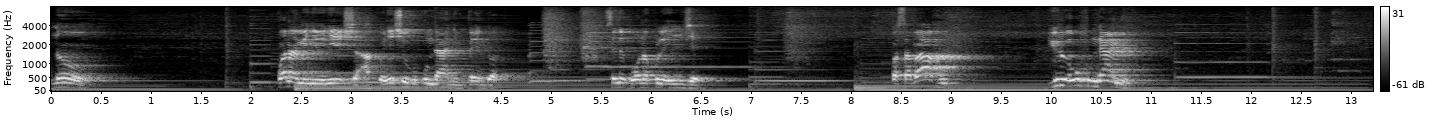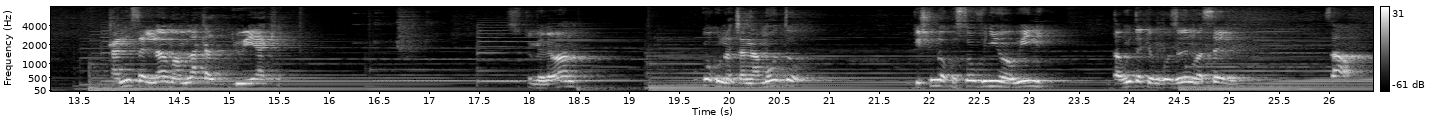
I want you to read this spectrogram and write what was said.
no. Bwana amenionyesha akuonyeshe huku ndani mpendwa. Usiende kuona kule nje. Kwa sababu yule huku ndani kanisa linayo mamlaka juu yake. Tumeelewana? Ukiwa kuna changamoto ukishindwa kusovu nyiwe wawili utakuita kiongozi wenu wa seli sawa.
